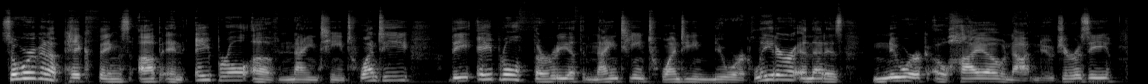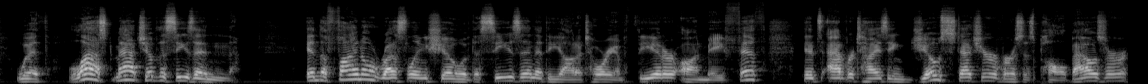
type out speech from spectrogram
so we're going to pick things up in April of 1920, the April 30th, 1920 Newark leader, and that is Newark, Ohio, not New Jersey, with last match of the season. In the final wrestling show of the season at the Auditorium Theater on May 5th, it's advertising Joe Stecher versus Paul Bowser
